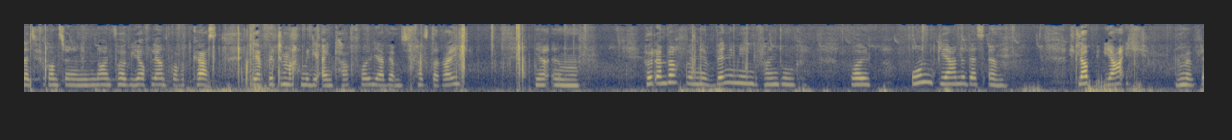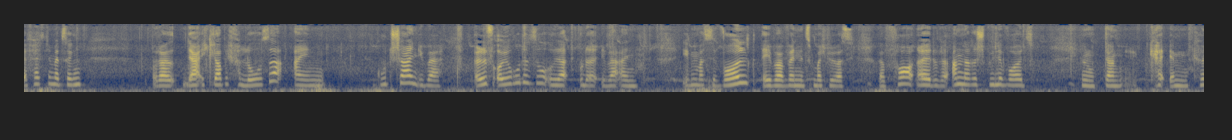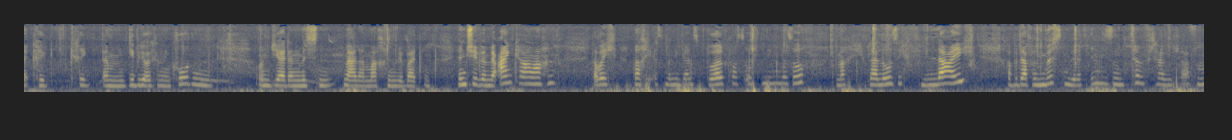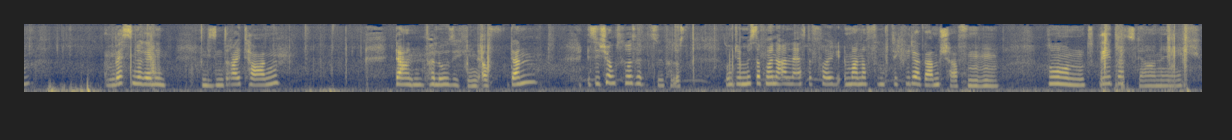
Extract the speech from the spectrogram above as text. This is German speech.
herzlich willkommen zu einer neuen Folge hier auf Leons Podcast. Ja, bitte macht mir die 1K voll. Ja, wir haben sie fast erreicht. Ja, ähm, hört einfach, wenn ihr, wenn ihr mir einen Gefallen tun wollt und gerne das, ähm, ich glaube, ja, ich bin mir der festen Überzeugung, oder ja, ich glaube, ich verlose einen Gutschein über 11 Euro oder so oder, oder über ein eben was ihr wollt. Aber wenn ihr zum Beispiel was über Fortnite oder andere Spiele wollt, dann ähm, ähm, gebe ich euch dann den Code und ja, dann müssen, na, dann machen wir bald ein wenn wir 1K machen. Aber ich mache erstmal den ganzen World Pass Opening oder so. Mache ich, da los ich vielleicht, aber dafür müssten wir das in diesen 5 Tagen schaffen. Am besten sogar in, in diesen 3 Tagen. Dann verlose ich ihn auf. Dann ist die Chance größer als den Verlust. Und ihr müsst auf meine allererste Folge immer noch 50 Wiedergaben schaffen. Und geht das gar nicht.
